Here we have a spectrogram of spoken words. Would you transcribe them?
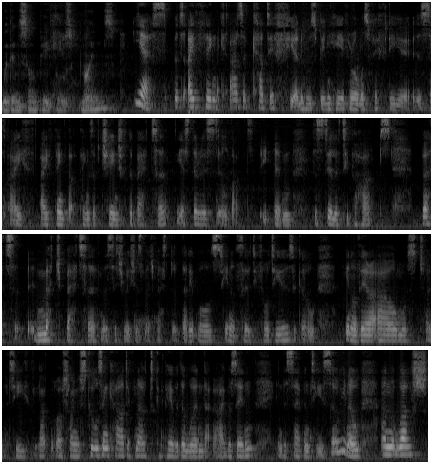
within some people's minds. Yes, but I think as a Cardiffian who's been here for almost 50 years, I th- I think that things have changed for the better. Yes, there is still that um, hostility perhaps, but much better. The situation is much better than it was, you know, 30, 40 years ago you know, there are almost 20 Welsh language schools in Cardiff now to compare with the one that I was in in the 70s. So, you know, and Welsh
